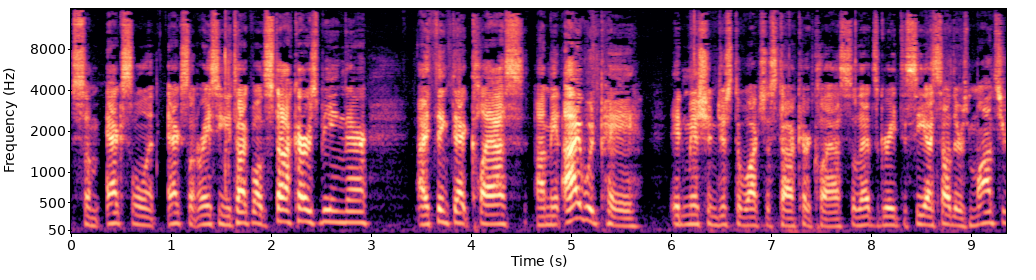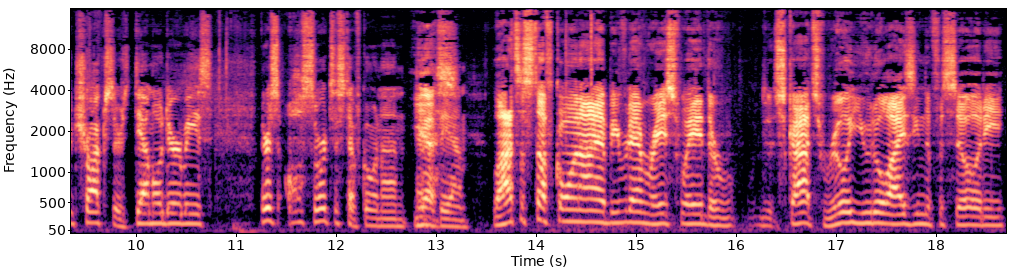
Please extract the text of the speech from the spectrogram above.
some excellent excellent racing. You talk about the stock cars being there. I think that class. I mean, I would pay admission just to watch the stock car class. So that's great to see. I saw there's monster trucks, there's demo derbies, there's all sorts of stuff going on at the dam. Lots of stuff going on at Beaver Dam Raceway. They're Scott's really utilizing the facility.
